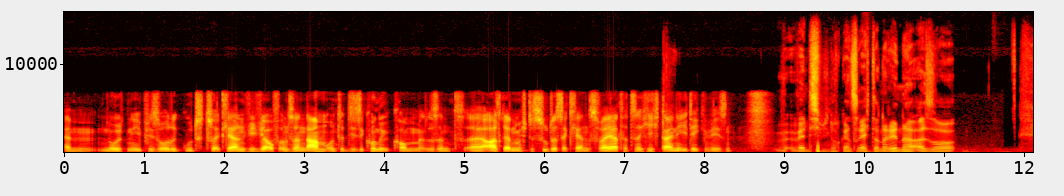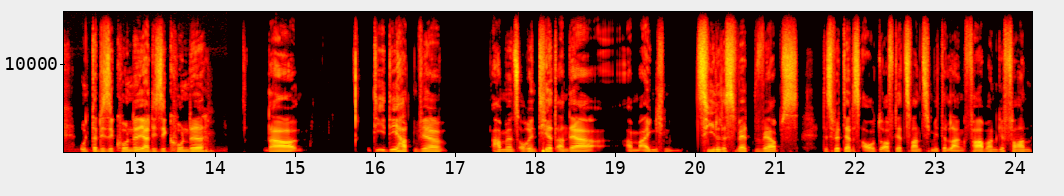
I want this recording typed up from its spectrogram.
ähm, nullten Episode gut zu erklären, wie wir auf unseren Namen unter die Sekunde gekommen sind. Äh, Adrian, möchtest du das erklären? Das war ja tatsächlich deine Idee gewesen. Wenn ich mich noch ganz recht daran erinnere, also unter die Sekunde, ja, die Sekunde, da die Idee hatten wir haben wir uns orientiert an der, am eigentlichen Ziel des Wettbewerbs. Das wird ja das Auto auf der 20 Meter langen Fahrbahn gefahren.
